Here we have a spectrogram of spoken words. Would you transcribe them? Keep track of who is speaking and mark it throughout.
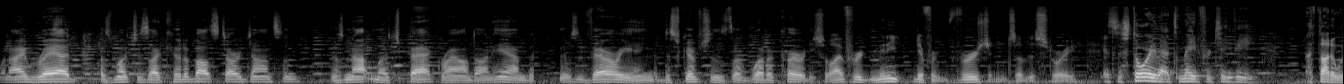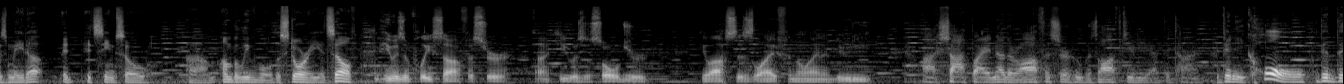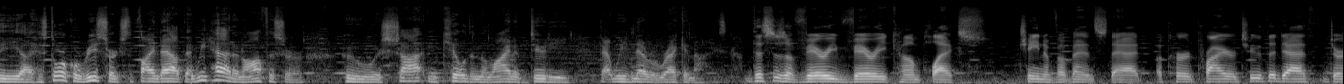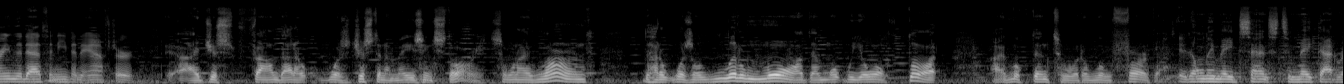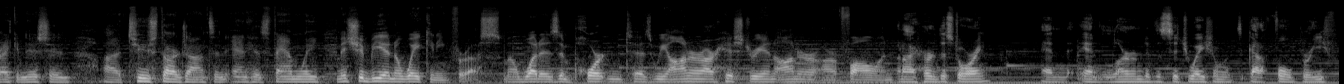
Speaker 1: When I read as much as I could about Star Johnson, there's not much background on him, but there's varying descriptions of what occurred.
Speaker 2: So I've heard many different versions of the story.
Speaker 3: It's a story that's made for TV.
Speaker 4: I thought it was made up. It, it seemed so um, unbelievable, the story itself.
Speaker 5: He was a police officer, uh, he was a soldier, he lost his life in the line of duty.
Speaker 3: Uh, shot by another officer who was off duty at the time. Vinnie Cole did the uh, historical research to find out that we had an officer who was shot and killed in the line of duty that we've never recognized.
Speaker 6: This is a very, very complex chain of events that occurred prior to the death, during the death, and even after.
Speaker 7: I just found that it was just an amazing story. So when I learned that it was a little more than what we all thought, I looked into it a little further.
Speaker 3: It only made sense to make that recognition uh, to Star Johnson and his family.
Speaker 8: It should be an awakening for us on what is important as we honor our history and honor our fallen.
Speaker 9: When I heard the story and, and learned of the situation, got a full brief,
